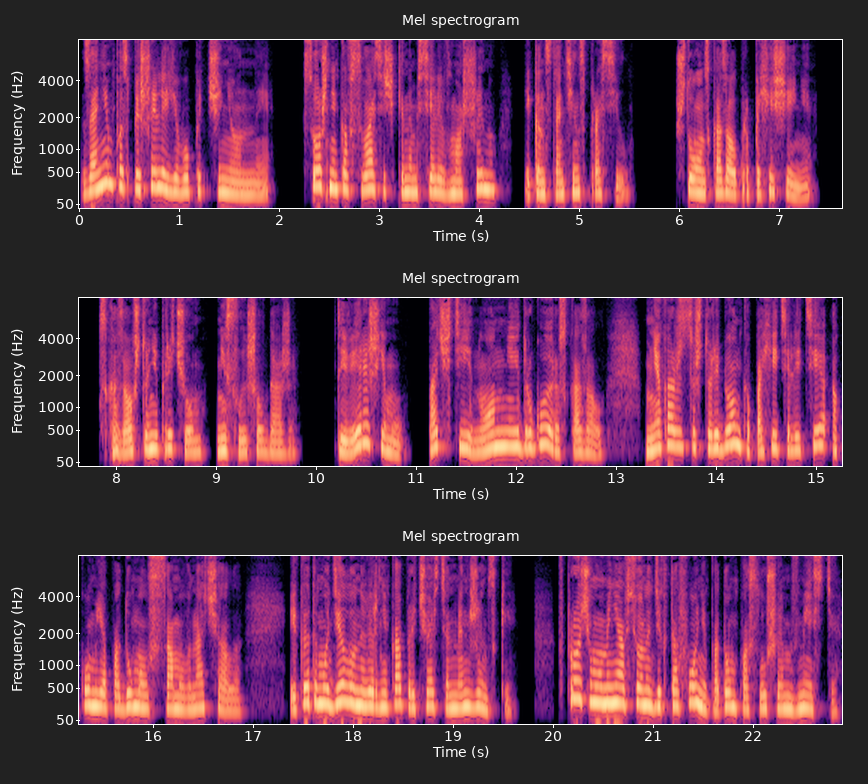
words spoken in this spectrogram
За ним поспешили его подчиненные. Сошников с Васечкиным сели в машину, и Константин спросил. Что он сказал про похищение? Сказал, что ни при чем, не слышал даже. Ты веришь ему? Почти, но он мне и другое рассказал. Мне кажется, что ребенка похитили те, о ком я подумал с самого начала. И к этому делу наверняка причастен Менжинский. Впрочем, у меня все на диктофоне, потом послушаем вместе.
